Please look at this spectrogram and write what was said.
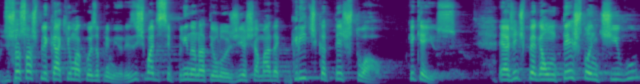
Deixa eu só explicar aqui uma coisa primeiro. Existe uma disciplina na teologia chamada crítica textual. O que é isso? É a gente pegar um texto antigo,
